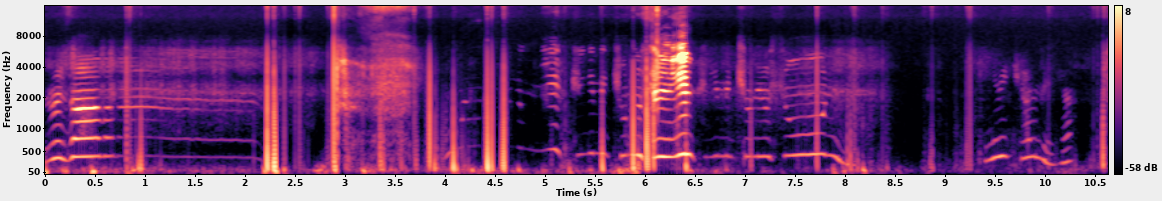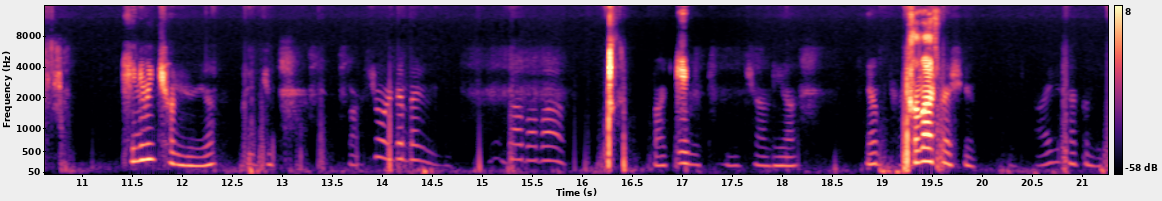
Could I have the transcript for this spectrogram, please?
Rıza baba. Niye kilimi çalıyorsun? Niye kilimi çalıyorsun? Çalma ya. Kilimi çalıyor ya. Gıcık. Bak şurada ben. Baba baba. Bak yine kilimi çalıyor. Ya arkadaşlar. Aynı takımda.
